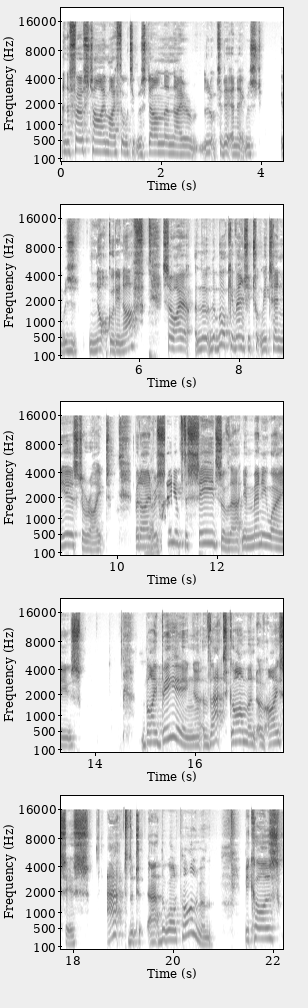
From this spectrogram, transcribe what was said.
And the first time I thought it was done, and I looked at it, and it was it was not good enough. So I the, the book eventually took me ten years to write, but I Right. received the seeds of that in many ways by being that garment of Isis at the at the World Parliament, because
